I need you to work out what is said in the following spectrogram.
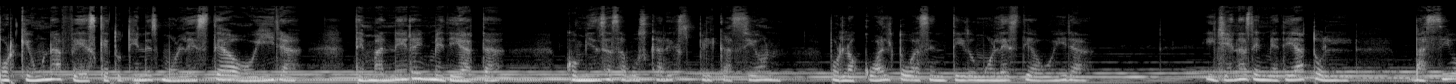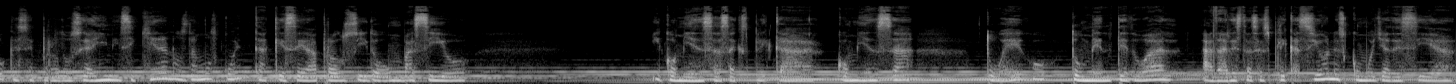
porque una vez que tú tienes molestia o ira, de manera inmediata comienzas a buscar explicación por la cual tú has sentido molestia o ira y llenas de inmediato el vacío que se produce ahí. Ni siquiera nos damos cuenta que se ha producido un vacío. Y comienzas a explicar, comienza tu ego, tu mente dual a dar estas explicaciones, como ya decía,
